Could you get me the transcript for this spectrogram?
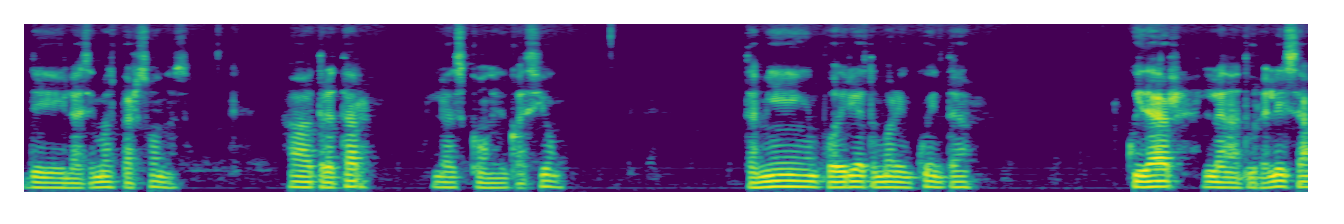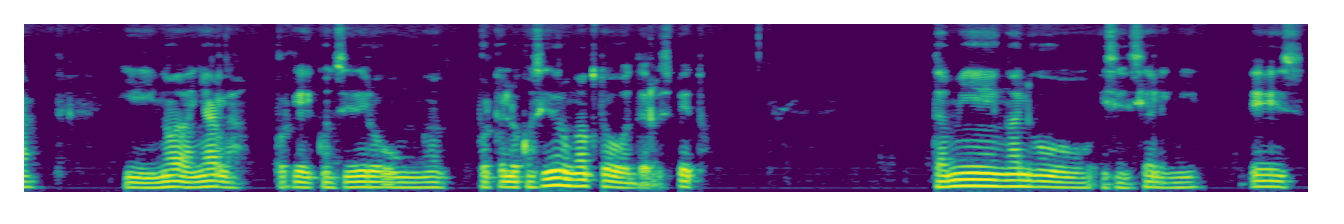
de las demás personas, a tratarlas con educación. También podría tomar en cuenta cuidar la naturaleza y no dañarla, porque, considero un, porque lo considero un acto de respeto. También algo esencial en mí es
